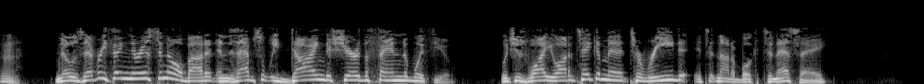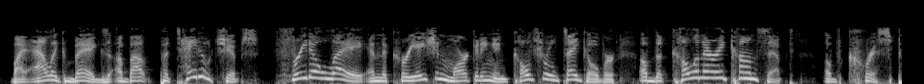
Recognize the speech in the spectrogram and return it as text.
Hmm. Knows everything there is to know about it and is absolutely dying to share the fandom with you. Which is why you ought to take a minute to read it's not a book, it's an essay by Alec Beggs about potato chips, Frito Lay, and the creation, marketing, and cultural takeover of the culinary concept of crisp.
